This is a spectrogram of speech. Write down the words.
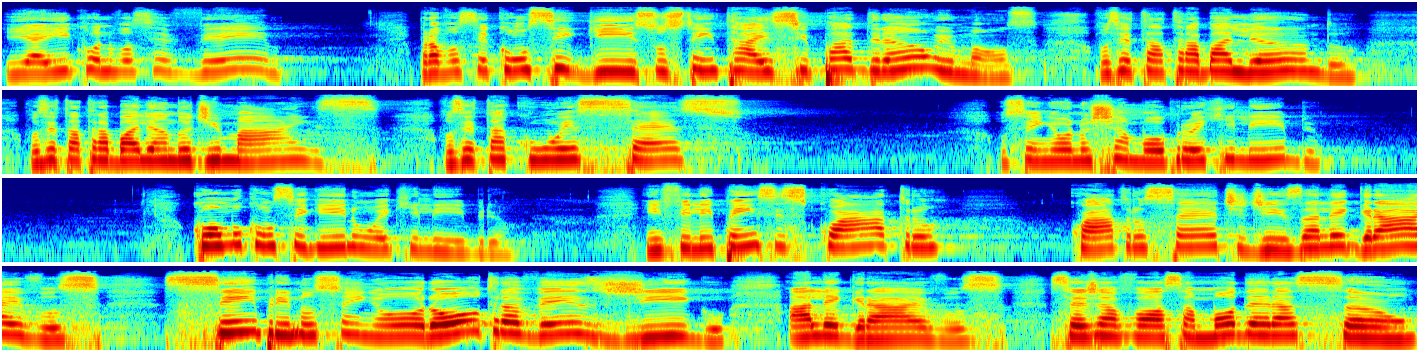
e aí quando você vê para você conseguir sustentar esse padrão, irmãos, você está trabalhando, você está trabalhando demais. Você está com excesso. O Senhor nos chamou para o equilíbrio. Como conseguir um equilíbrio? Em Filipenses 4, 4, 7 diz: Alegrai-vos sempre no Senhor. Outra vez digo: alegrai-vos, seja a vossa moderação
